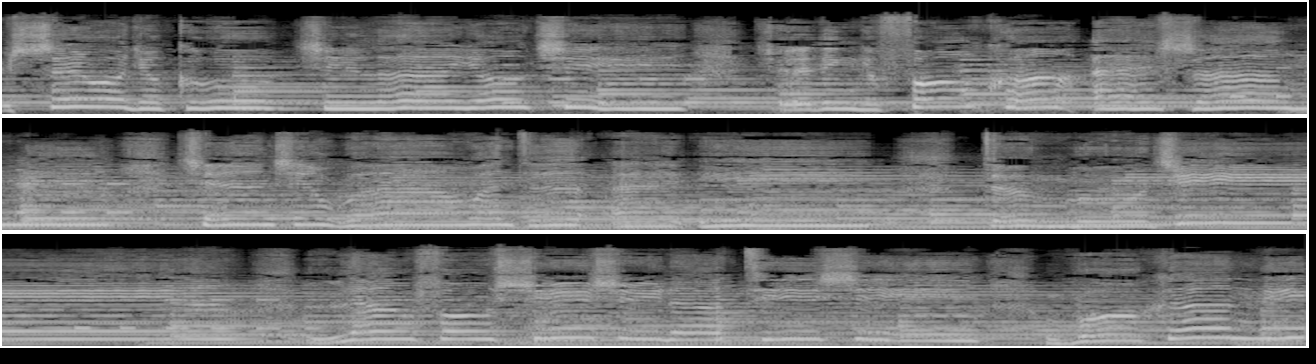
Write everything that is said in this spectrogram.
于是我又鼓起了勇气，决定要疯狂爱上你。千千万万的爱意，等不及，凉风徐徐的提醒我和你。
